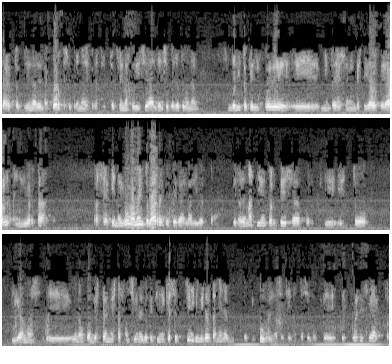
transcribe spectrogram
la doctrina de la Corte Suprema de la doctrina judicial del Superior Tribunal. Es un delito que él puede, eh, mientras es investigado, esperar en libertad, o sea que en algún momento va a recuperar la libertad, pero además tiene torpeza porque esto, digamos, eh, uno cuando está en estas funciones lo que tiene que hacer, tiene que mirar también lo que ocurre en la sociedad. Entonces, lo que después de ese acto,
